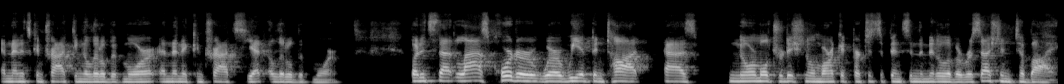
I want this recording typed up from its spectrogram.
and then it's contracting a little bit more and then it contracts yet a little bit more but it's that last quarter where we have been taught as normal traditional market participants in the middle of a recession to buy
